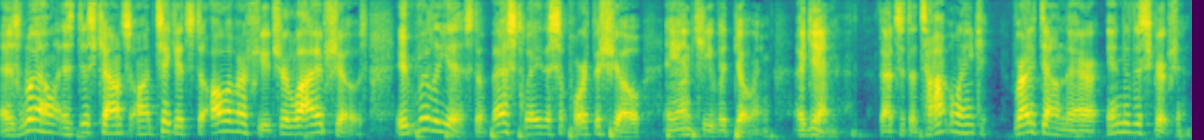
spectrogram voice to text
as well as discounts on tickets to all of our future live shows. It really is the best way to support the show and keep it going. Again, that's at the top link right down there in the description.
